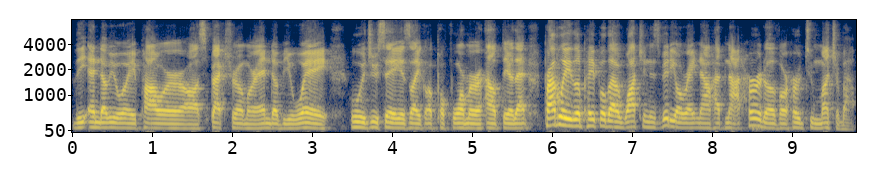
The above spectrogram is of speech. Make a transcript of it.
the NWA Powerrr uh, Spectrum or NWA, who would you say is like a performer out there that probably the people that are watching this video right now have not heard of or heard too much about?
